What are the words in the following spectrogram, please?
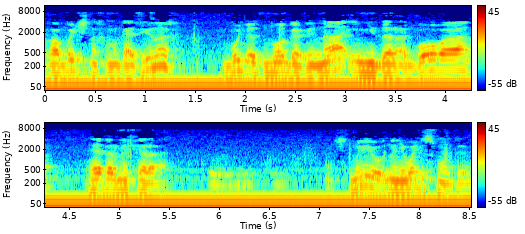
в обычных магазинах будет много вина и недорогого гедер Значит, мы на него не смотрим.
